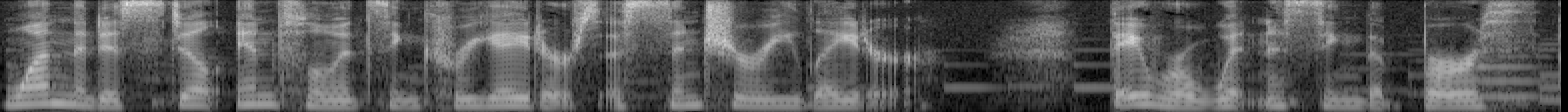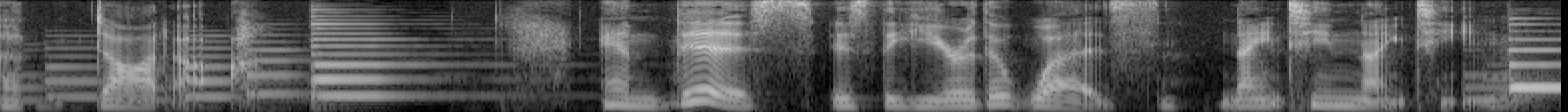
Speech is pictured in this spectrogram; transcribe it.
one that is still influencing creators a century later. They were witnessing the birth of Dada. And this is the year that was 1919.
